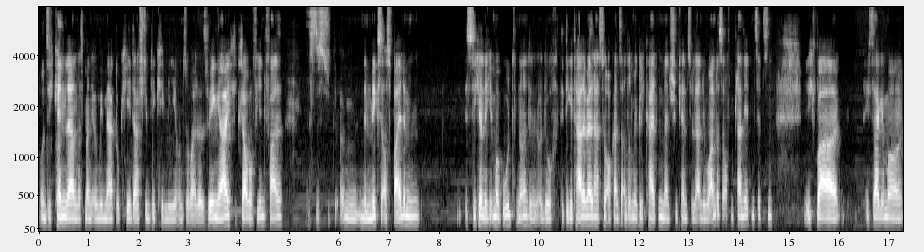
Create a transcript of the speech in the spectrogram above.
und sich kennenlernen, dass man irgendwie merkt, okay, da stimmt die Chemie und so weiter. Deswegen, ja, ich glaube auf jeden Fall, dass es ähm, ein Mix aus beidem ist sicherlich immer gut. Ne? Durch die digitale Welt hast du auch ganz andere Möglichkeiten, Menschen kennenzulernen, die woanders auf dem Planeten sitzen. Ich war, ich sage immer,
